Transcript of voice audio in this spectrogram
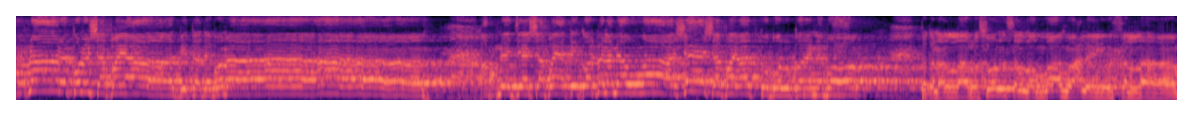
আপনার কোন সাফায়াত বিতা দেব না। আপনি যে সাফায়াতে করবেন, আমি আল্লাহ সে সাফায়াত কবুল করে নেব। তখন আল্লাহ রসুল সাল্লাল্লাহু আলাইহি সাল্লাম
